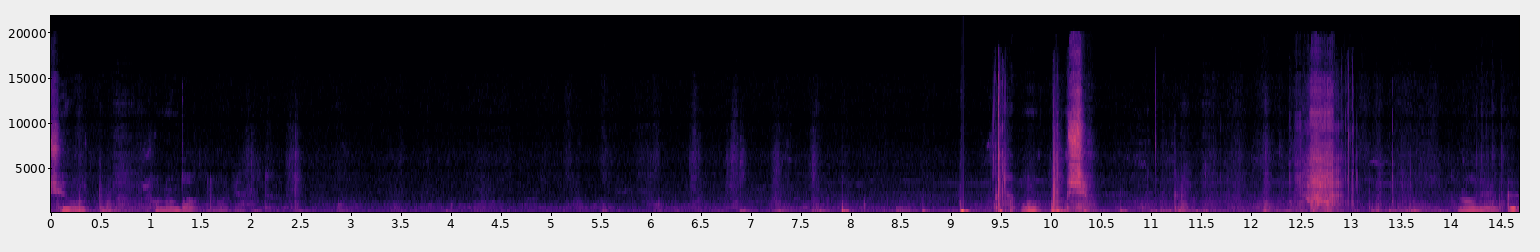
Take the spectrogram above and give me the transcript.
Bir şey unuttum. Son anda aklıma geldi. Unutmuşum. Ne oluyor ki?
